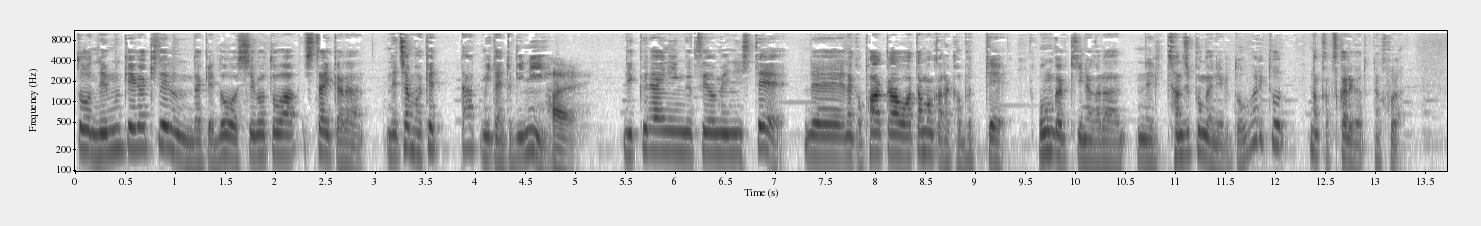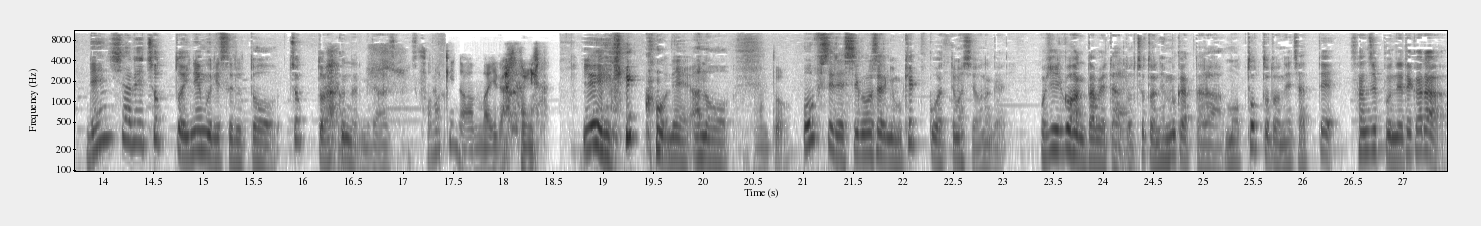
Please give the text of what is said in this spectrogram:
と眠気が来てるんだけど、仕事はしたいから寝ちゃ負けたみたいな時に、はい。リクライニング強めにして、で、なんかパーカーを頭からかぶって、音楽聴きながら寝る、30分ぐらい寝ると、割となんか疲れが、なんかほら、電車でちょっと居眠りすると、ちょっと楽になるみたいな。その機能あんまいらないな。いやいや、結構ね、あの、オフィスで仕事した時も結構やってましたよ。なんか、お昼ご飯食べたはい後ちょっと眠かったら、もうとっとと寝ちゃって、30分寝てから、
